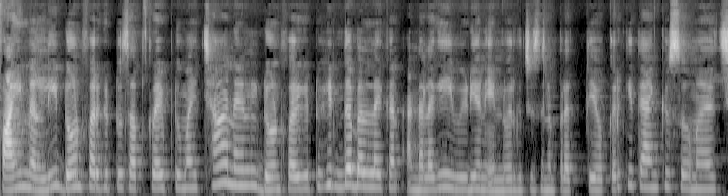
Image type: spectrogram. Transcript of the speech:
Finally don't forget to subscribe to my channel don't forget to hit the bell icon and అలాగే ఈ వీడియోని ఎన్ని వరకు చూసిన ప్రతి ఒక్కరికి థ్యాంక్ యూ సో మచ్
